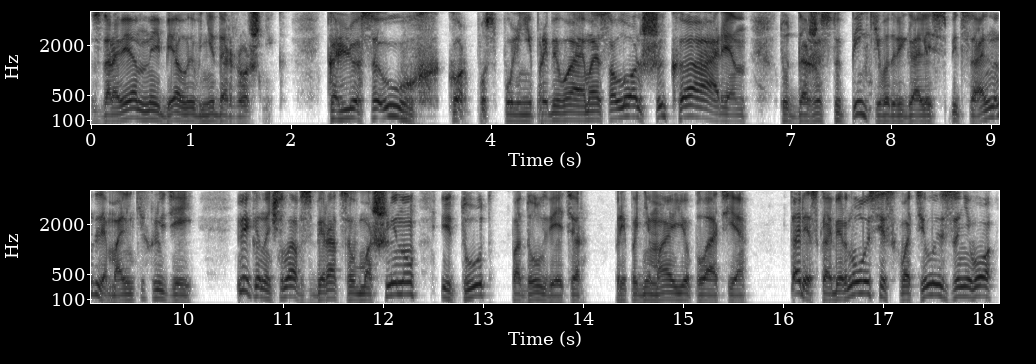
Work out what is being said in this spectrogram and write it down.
здоровенный белый внедорожник. Колеса, ух, корпус пуленепробиваемый, салон шикарен. Тут даже ступеньки выдвигались специально для маленьких людей. Вика начала взбираться в машину, и тут подул ветер, приподнимая ее платье. Та резко обернулась и схватилась за него,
